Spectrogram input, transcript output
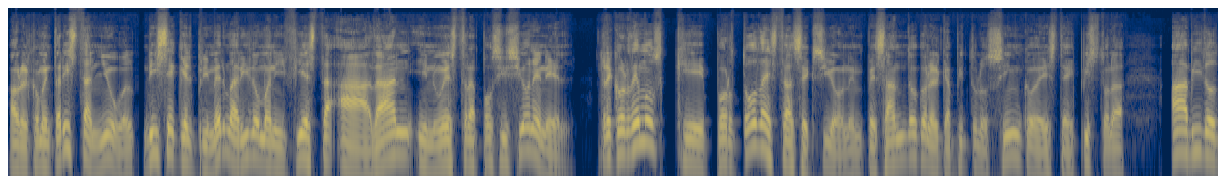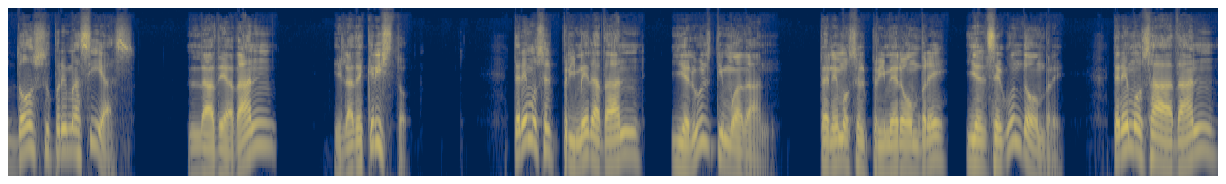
Ahora el comentarista Newell dice que el primer marido manifiesta a Adán y nuestra posición en él. Recordemos que por toda esta sección, empezando con el capítulo 5 de esta epístola, ha habido dos supremacías, la de Adán y la de Cristo. Tenemos el primer Adán y el último Adán. Tenemos el primer hombre y el segundo hombre. Tenemos a Adán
